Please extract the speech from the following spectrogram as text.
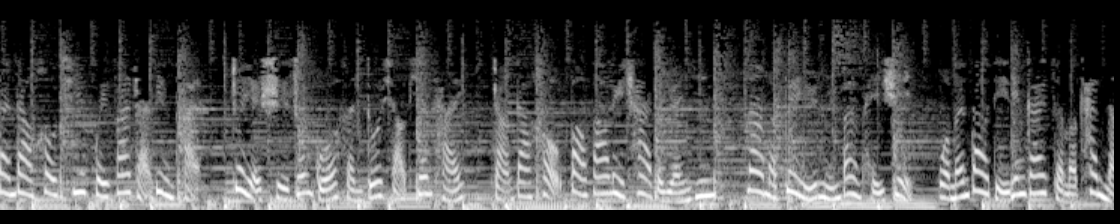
但到后期会发展病态。这也是中国很多小天才长大后爆发力差的原因。那么，对于民办培训，我们到底应该怎么看呢？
